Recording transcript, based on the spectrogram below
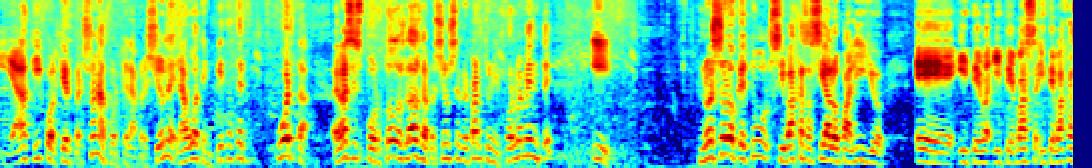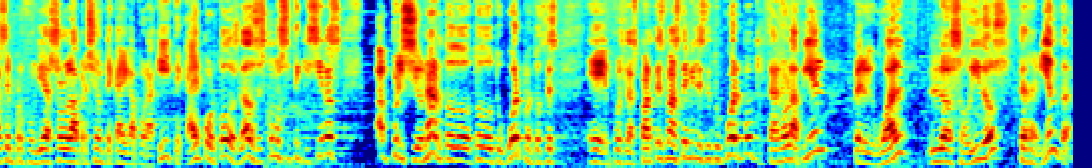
y, ya aquí cualquier persona, porque la presión, el agua te empieza a hacer fuerza. Además es por todos lados, la presión se reparte uniformemente. Y no es solo que tú, si bajas así a lo palillo eh, y, te, y, te vas, y te bajas en profundidad, solo la presión te caiga por aquí, te cae por todos lados. Es como si te quisieras aprisionar todo, todo tu cuerpo. Entonces, eh, pues las partes más débiles de tu cuerpo, quizá no la piel, pero igual los oídos te revientan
